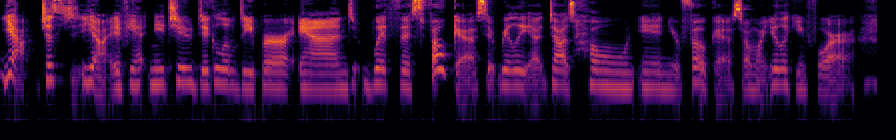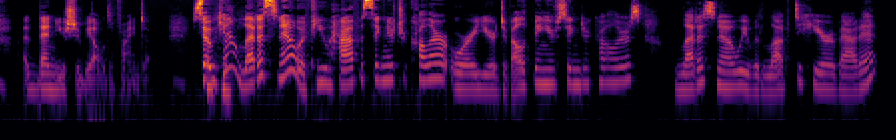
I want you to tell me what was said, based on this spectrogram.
yeah just yeah if you need to dig a little deeper and with this focus it really it does hone in your focus on what you're looking for then you should be able to find it so yeah let us know. If you have a signature color or you're developing your signature colors let us know. We would love to hear about it.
